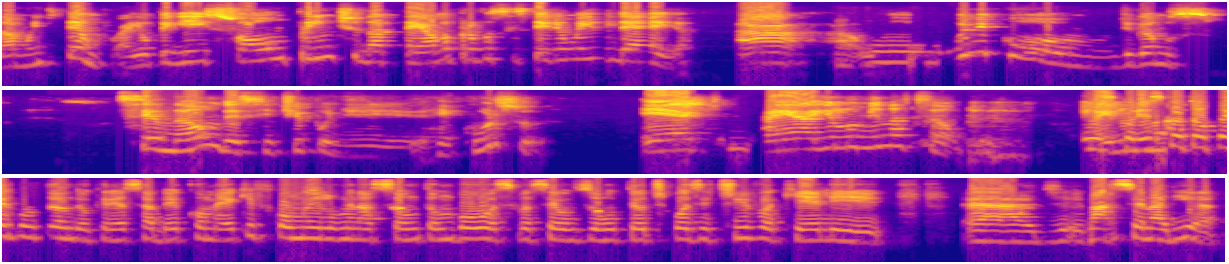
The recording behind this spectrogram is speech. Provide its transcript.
dá muito tempo. Aí eu peguei só um print da tela para vocês terem uma ideia. A, a, o único, digamos, senão desse tipo de recurso é, é a iluminação. Isso, por isso que eu estou perguntando, eu queria saber como é que ficou uma iluminação tão boa, se você usou o teu dispositivo, aquele é, de marcenaria.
